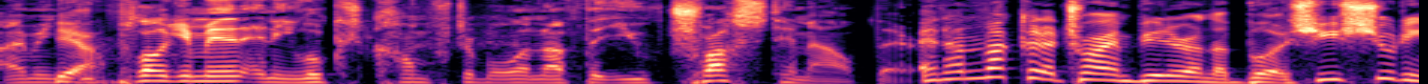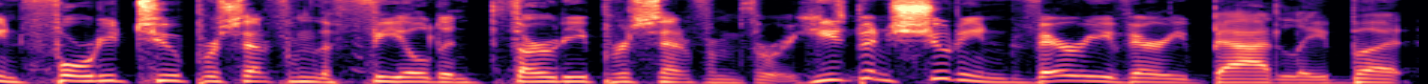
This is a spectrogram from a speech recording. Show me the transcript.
I mean, Yeah. you plug him in, and he looks comfortable enough that you trust him out there. and I'm not going to try and beat around the bush. He's shooting 42% from the field and 30% from three. He's been shooting very, very badly, but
